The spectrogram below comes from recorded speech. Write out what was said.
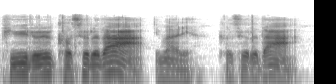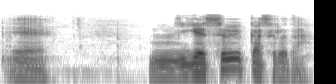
비유를 거스르다, 이 말이야. 거스르다, 예. 음, 이게 쓸가스르다.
